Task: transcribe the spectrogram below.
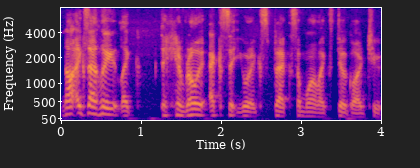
not exactly like the heroic exit you would expect someone like Stilgar to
